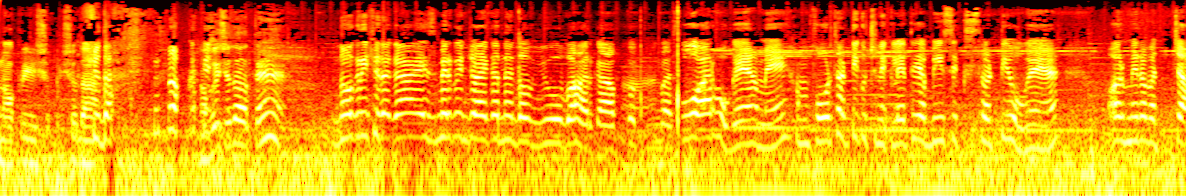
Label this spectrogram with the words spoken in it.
नौकरी शुदा। नौकरी शुदा होते हैं? नौकरी शुदा गाइस मेरे को एंजॉय करने दो व्यू बाहर का आपको हाँ। बस। फोर आवर हो गए हमें। हम फोर थर्टी कुछ निकले थे अभी सिक्स थर्टी हो गए हैं। और मेरा बच्चा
